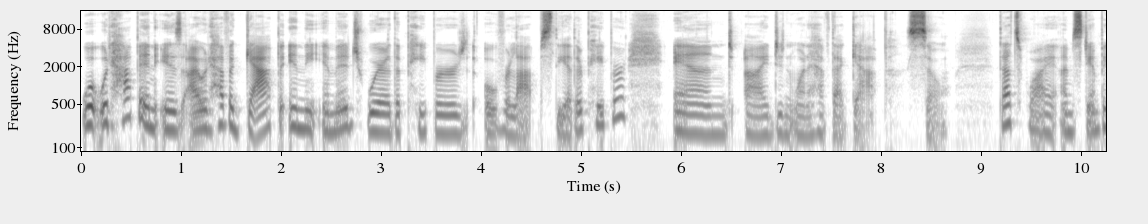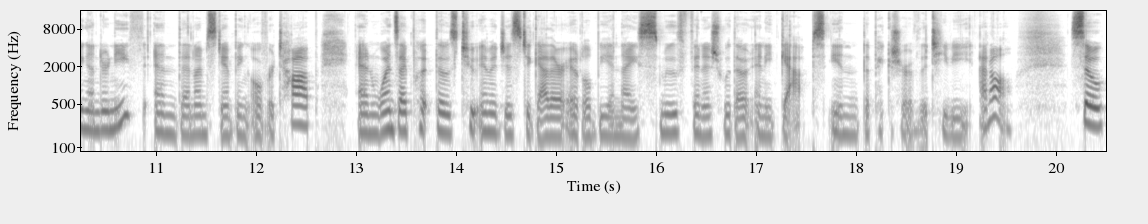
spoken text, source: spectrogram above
what would happen is I would have a gap in the image where the paper overlaps the other paper, and I didn't want to have that gap. So that's why I'm stamping underneath and then I'm stamping over top. And once I put those two images together, it'll be a nice smooth finish without any gaps in the picture of the TV at all. So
